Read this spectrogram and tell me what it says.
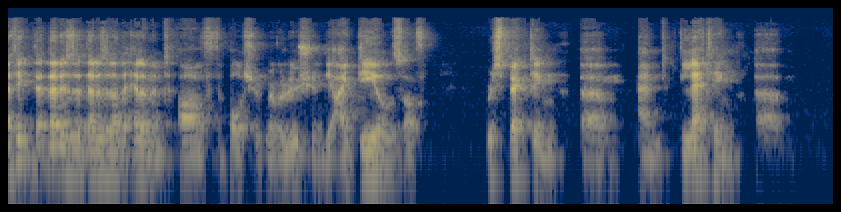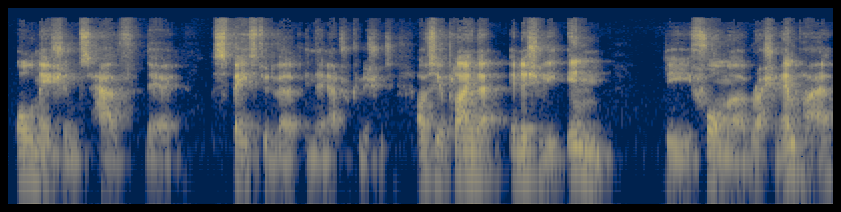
I think that that is a, that is another element of the Bolshevik Revolution, the ideals of respecting um, and letting um, all nations have their space to develop in their natural conditions. Obviously, applying that initially in the former Russian Empire,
